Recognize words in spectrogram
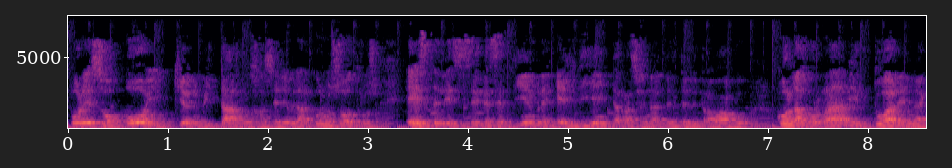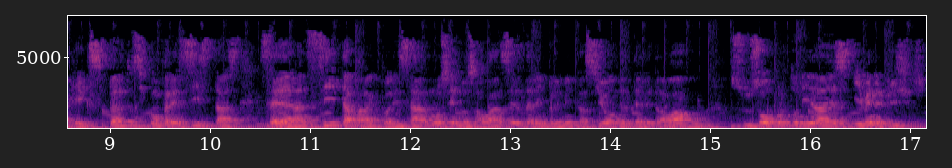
Por eso hoy quiero invitarlos a celebrar con nosotros este 16 de septiembre el Día Internacional del Teletrabajo con la jornada virtual en la que expertos y conferencistas se darán cita para actualizarnos en los avances de la implementación del teletrabajo, sus oportunidades y beneficios.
